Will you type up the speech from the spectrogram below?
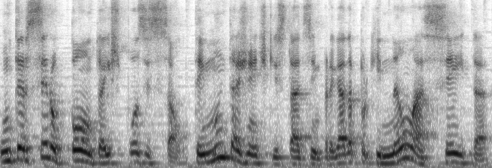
Um terceiro ponto é a exposição. Tem muita gente que está desempregada porque não aceita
